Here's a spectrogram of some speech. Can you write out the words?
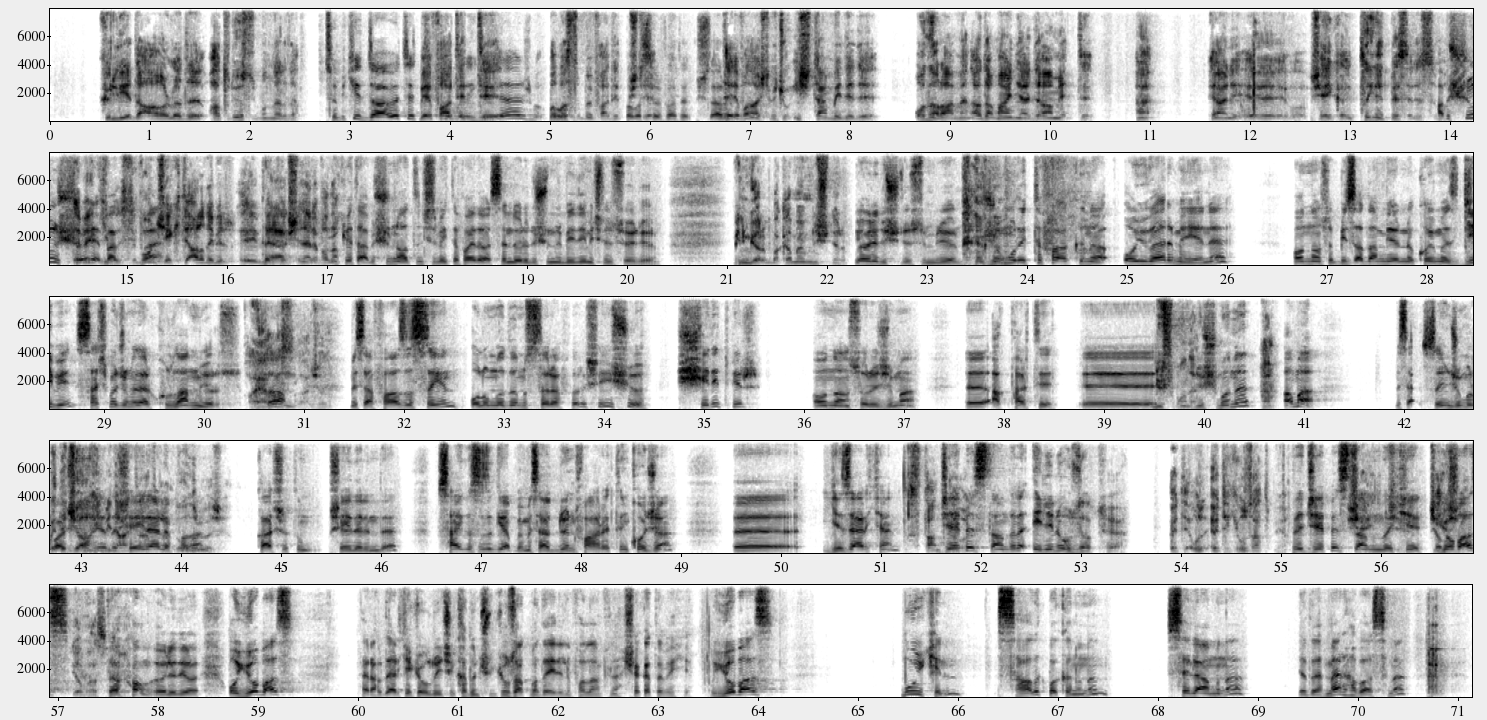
külliyede ağırladı. Hatırlıyorsun bunları da. Tabii ki davet etti. Vefat etti. gider. Babası mı vefat etmişti? Babası vefat etmişti. Aradı. Telefon açtı çok işten mi dedi. Ona rağmen adam aynı yerde devam etti. Ha. Yani e, şey tıynet meselesi. bu. Abi şu şöyle Demek ki bak sifon ben- çekti arada bir e, Meral Şener'e falan. Hikmet abi şunun altını çizmekte fayda var. Sen de öyle düşündüğünü bildiğim için söylüyorum. Bilmiyorum bak ama öyle düşünüyorum. Ya öyle düşünüyorsun biliyorum. Cumhur İttifakı'na oy vermeyene ondan sonra biz adam yerine koymayız gibi saçma cümleler kullanmıyoruz. Hay tamam mı? canım. Mesela Fazıl Say'ın olumladığımız tarafları şey şu. Şerit bir ondan sonracıma e, AK Parti e, Düşmanı. düşmanı ama mesela Sayın Cumhurbaşkanı ya da şeylerle falan karşılıklı şeylerinde saygısızlık yapmıyor. Mesela dün Fahrettin Koca e, gezerken Standta CHP standına elini uzatıyor. Öte, öteki uzatmıyor. Ve CHP standındaki şey, çalışan, yobaz, yobaz, tamam mı? öyle diyor. O yobaz herhalde erkek olduğu için kadın çünkü uzatmadı elini falan filan. Şaka tabii ki. Bu yobaz bu ülkenin Sağlık Bakanı'nın selamına ya da merhabasına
